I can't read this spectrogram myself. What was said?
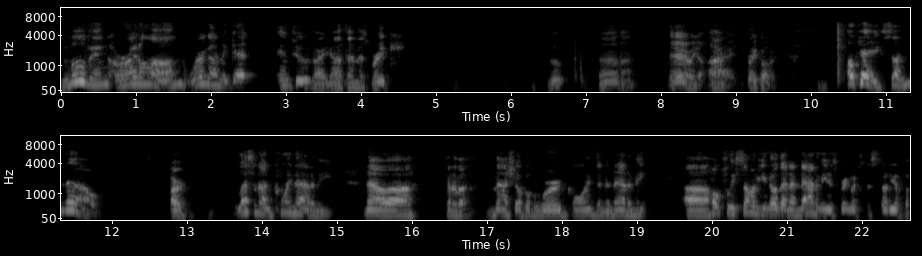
moving right along, we're going to get into, all right, you let's end this break. Oop, come on. There we go. All right, break over. Okay, so now our lesson on coinatomy. Now, uh, kind of a mashup of a word, coins and anatomy. Uh, hopefully, some of you know that anatomy is pretty much the study of the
